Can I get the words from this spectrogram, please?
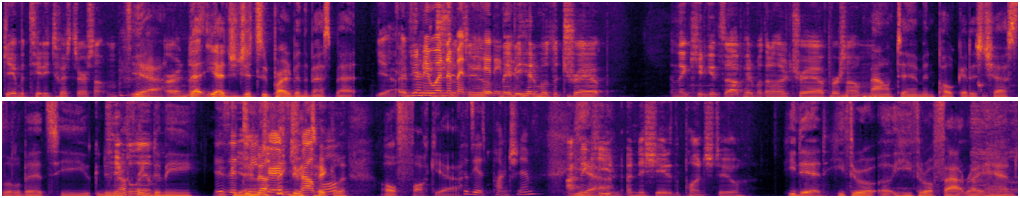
gave him a titty twister or something. yeah or a that, yeah jiu-jitsu probably been the best bet yeah. Because you then he knew wouldn't have been jujitsu, hitting Maybe him. hit him with a trip, and the kid gets up, hit him with another trip or something. mount him and poke at his chest a little bit. See, you can do Tickle nothing him. to me. You Is the can do teacher nothing in to trouble? tickle him. Oh fuck yeah, Because he was punching him? I think Yeah. he initiated the punch too. he did. He threw a uh, he threw a fat right hand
